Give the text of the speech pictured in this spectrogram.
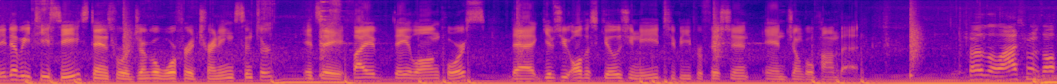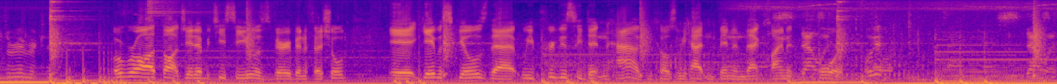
JWTC stands for Jungle Warfare Training Center. It's a five-day long course that gives you all the skills you need to be proficient in jungle combat. So the last one was off the river too. Overall, I thought JWTC was very beneficial. It gave us skills that we previously didn't have because we hadn't been in that climate before. Okay. That way.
